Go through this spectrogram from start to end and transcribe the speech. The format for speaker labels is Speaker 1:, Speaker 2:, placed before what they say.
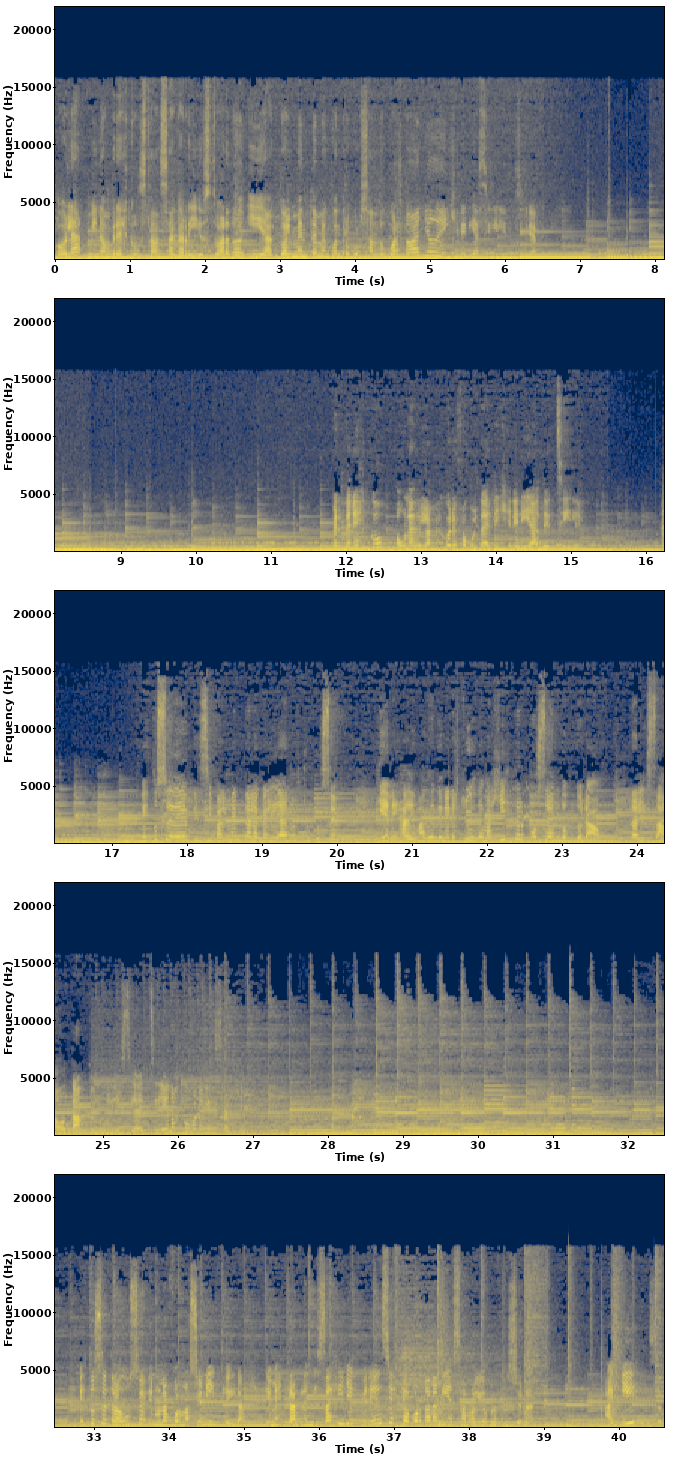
Speaker 1: Hola, mi nombre es Constanza Carrillo Estuardo y actualmente me encuentro cursando cuarto año de Ingeniería Civil Industrial. Pertenezco a una de las mejores facultades de ingeniería de Chile. Esto se debe principalmente a la calidad de nuestros docentes, quienes además de tener estudios de magíster poseen doctorado, realizado tanto en universidades chilenas como en el extranjero. Esto se traduce en una formación íntegra que mezcla aprendizaje y experiencias que aportan a mi desarrollo profesional. Aquí se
